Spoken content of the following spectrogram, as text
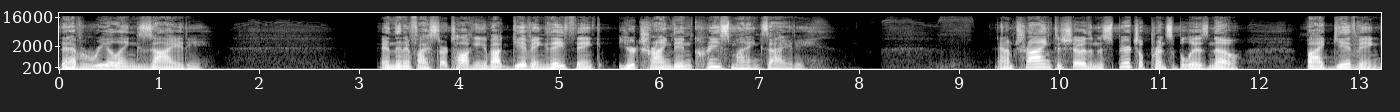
that have real anxiety and then if I start talking about giving, they think, you're trying to increase my anxiety. And I'm trying to show them the spiritual principle is no, by giving,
